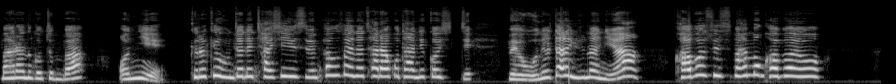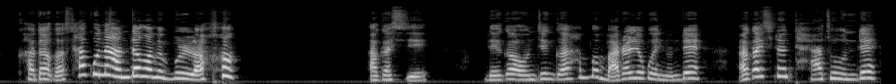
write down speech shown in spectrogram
말하는 것 좀 봐. 언니 그렇게 운전에 자신 있으면 평소에는 잘하고 다닐 것이지 왜 오늘따라 유난이야? 가볼 수 있으면 한번 가봐요. 가다가 사고나 안 당하면 몰라. 허. 아가씨, 내가 언젠가 한번 말하려고 했는데 아가씨는 다 좋은데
